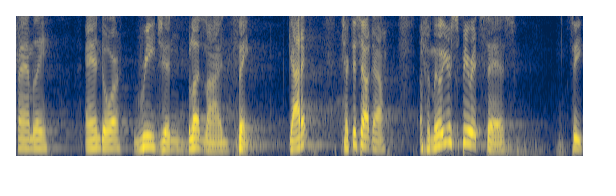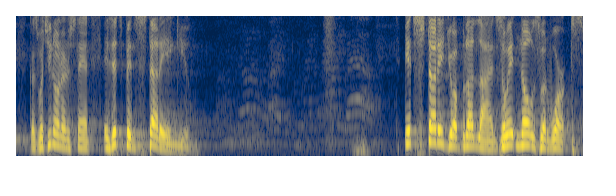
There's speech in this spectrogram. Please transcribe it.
family and or region bloodline thing. Got it? Check this out now. A familiar spirit says, see, because what you don't understand is it's been studying you. It studied your bloodline, so it knows what works.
